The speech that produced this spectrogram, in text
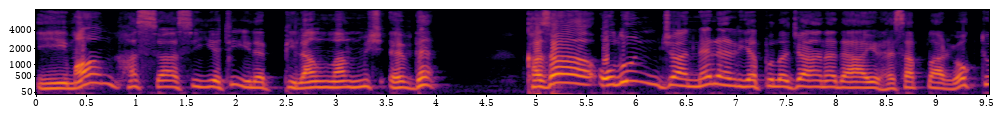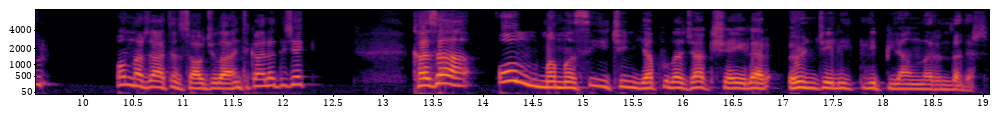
iman hassasiyeti ile planlanmış evde kaza olunca neler yapılacağına dair hesaplar yoktur. Onlar zaten savcılığa intikal edecek. Kaza olmaması için yapılacak şeyler öncelikli planlarındadır.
